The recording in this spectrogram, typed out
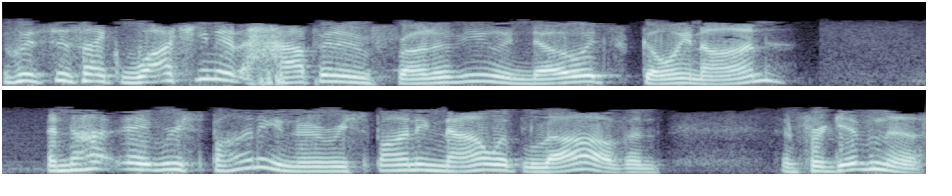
it was just like watching it happen in front of you and know it's going on and not uh, responding and responding now with love and and forgiveness.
